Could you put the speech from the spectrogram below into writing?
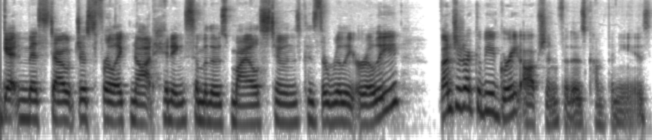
get missed out just for like not hitting some of those milestones because they're really early, venture debt could be a great option for those companies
